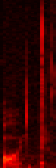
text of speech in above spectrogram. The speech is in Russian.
Ой, да.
